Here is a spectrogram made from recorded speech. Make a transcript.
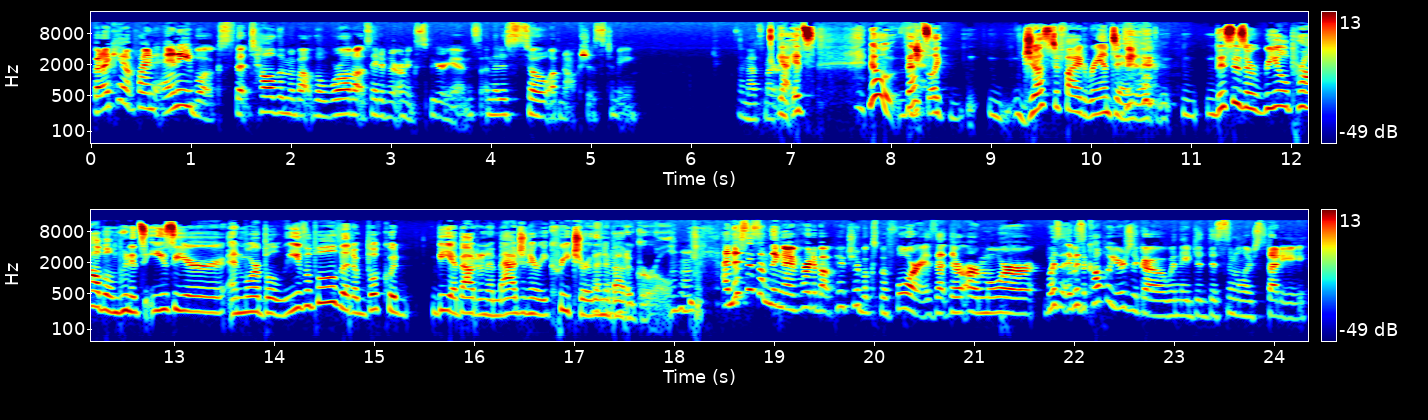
but I can't find any books that tell them about the world outside of their own experience, and that is so obnoxious to me and that's my rant. yeah it's no that's like justified ranting like this is a real problem when it's easier and more believable that a book would be about an imaginary creature than mm-hmm. about a girl mm-hmm. and this is something i've heard about picture books before is that there are more was it was a couple years ago when they did this similar study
